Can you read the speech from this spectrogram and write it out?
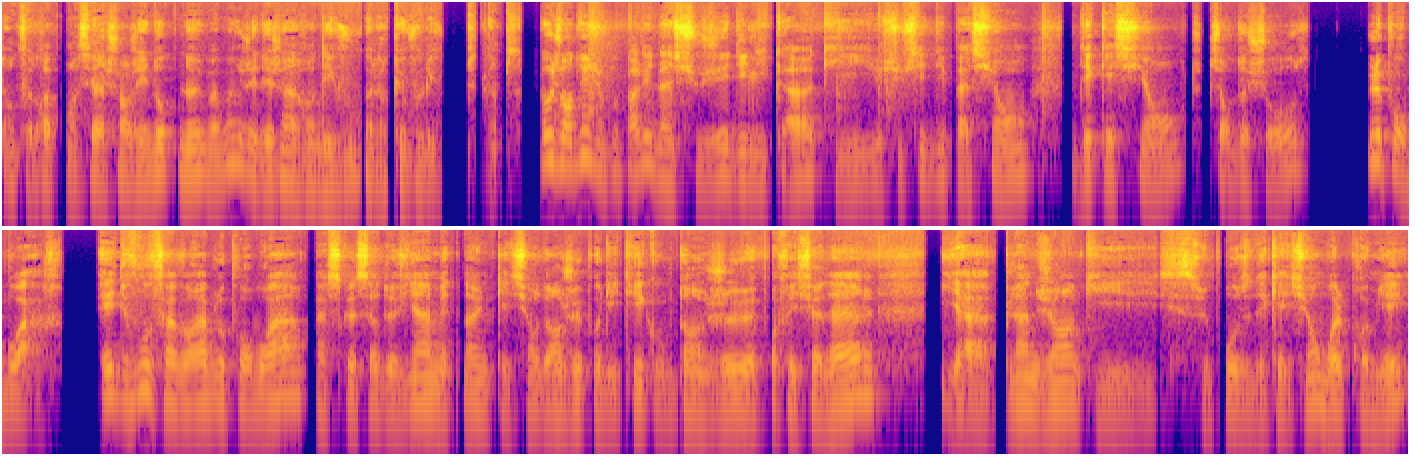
Donc, il faudra penser à changer nos pneus. moi, j'ai déjà un rendez-vous, alors que voulez-vous, c'est comme ça. Aujourd'hui, je vais vous parler d'un sujet délicat qui suscite des passions, des questions, toutes sortes de choses. Le pourboire. Êtes-vous favorable au pourboire? Parce que ça devient maintenant une question d'enjeu politique ou d'enjeu professionnel Il y a plein de gens qui se posent des questions. Moi, le premier,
